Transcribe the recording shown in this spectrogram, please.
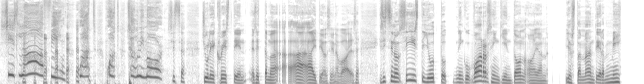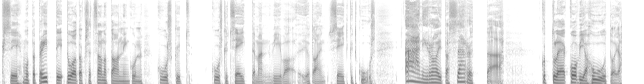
she's laughing, what, what, tell me more. Sitten se Julie Christine esittämä ä- ä- äiti on siinä vaan ja, se, ja sitten siinä on siisti juttu, niin kuin varsinkin ton ajan, jostain mä en tiedä miksi, mutta brittituotokset sanotaan niin kuin 60 67 jotain 76. Ääniraita säröttää, kun tulee kovia huutoja,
